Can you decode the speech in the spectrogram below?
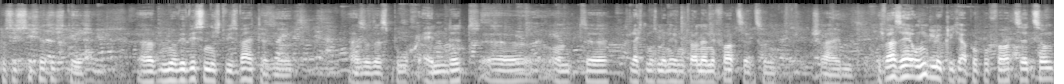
das ist sicher richtig. Äh, nur wir wissen nicht, wie es weitergeht. Also das Buch endet äh, und äh, vielleicht muss man irgendwann eine Fortsetzung schreiben. Ich war sehr unglücklich, apropos Fortsetzung,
